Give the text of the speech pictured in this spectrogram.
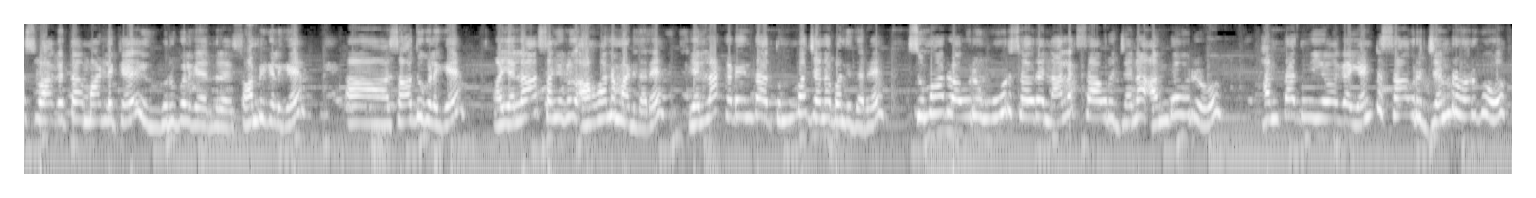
ಸ್ವಾಗತ ಮಾಡ್ಲಿಕ್ಕೆ ಗುರುಗಳಿಗೆ, ಅಂದ್ರೆ ಸ್ವಾಮಿಗಳಿಗೆ, ಆ, ಸಾಧುಗಳಿಗೆ ಎಲ್ಲಾ ಸಂಘಗಳು ಆಹ್ವಾನ ಮಾಡಿದ್ದಾರೆ. ಎಲ್ಲಾ ಕಡೆಯಿಂದ ತುಂಬಾ ಜನ ಬಂದಿದ್ದಾರೆ. ಸುಮಾರು ಅವರು ಮೂರ್ ಸಾವಿರ, ನಾಲ್ಕ್ ಸಾವಿರ ಜನ ಅಂದವರು ಅಂತದ್ದು ಇವಾಗ ಎಂಟು ಸಾವಿರ ಜನರವರೆಗೂ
